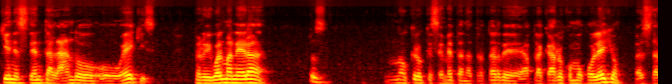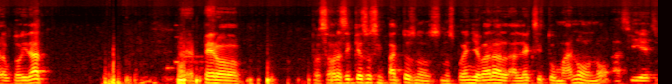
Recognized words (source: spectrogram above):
quién estén talando o X pero de igual manera, pues no creo que se metan a tratar de aplacarlo como colegio, para está la autoridad. Eh, pero pues ahora sí que esos impactos nos, nos pueden llevar al, éxito humano, ¿no? Así es.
